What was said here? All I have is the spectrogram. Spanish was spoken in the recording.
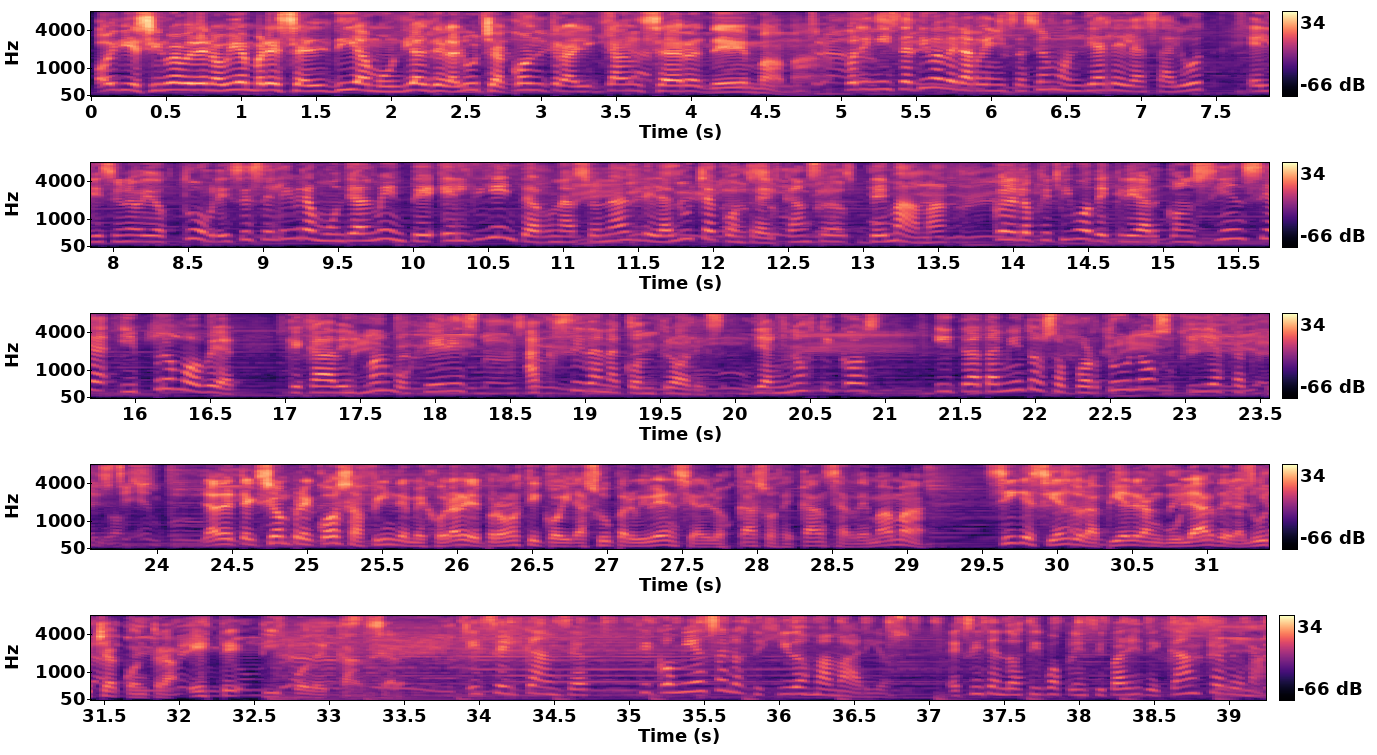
Hoy 19 de noviembre es el Día Mundial de la Lucha contra el Cáncer de Mama. Por iniciativa de la Organización Mundial de la Salud, el 19 de octubre se celebra mundialmente el Día Internacional de la Lucha contra el Cáncer de Mama con el objetivo de crear conciencia y promover que cada vez más mujeres accedan a controles, diagnósticos y tratamientos oportunos y efectivos. La detección precoz a fin de mejorar el pronóstico y la supervivencia de los casos de cáncer de mama sigue siendo la piedra angular de la lucha contra este tipo de cáncer. Es el cáncer que comienza en los tejidos mamarios. Existen dos tipos principales de cáncer de mama.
